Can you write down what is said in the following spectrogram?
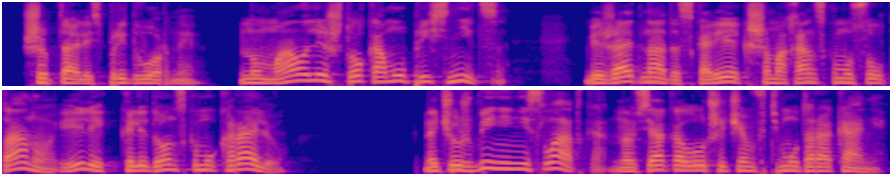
— шептались придворные. «Ну мало ли что кому приснится. Бежать надо скорее к шамаханскому султану или к каледонскому королю. На чужбине не сладко, но всяко лучше, чем в тьму таракани.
